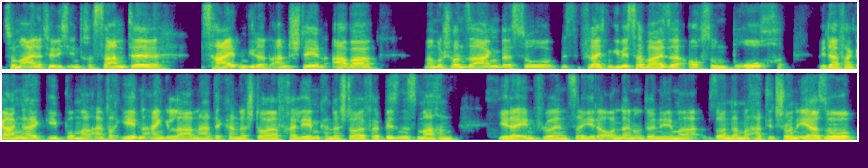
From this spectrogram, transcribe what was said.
zum einen natürlich interessante Zeiten, die dort anstehen, aber man muss schon sagen, dass so vielleicht in gewisser Weise auch so ein Bruch mit der Vergangenheit gibt, wo man einfach jeden eingeladen hat, der kann das steuerfrei leben, kann das steuerfrei Business machen, jeder Influencer, jeder Online-Unternehmer, sondern man hat jetzt schon eher so mhm.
